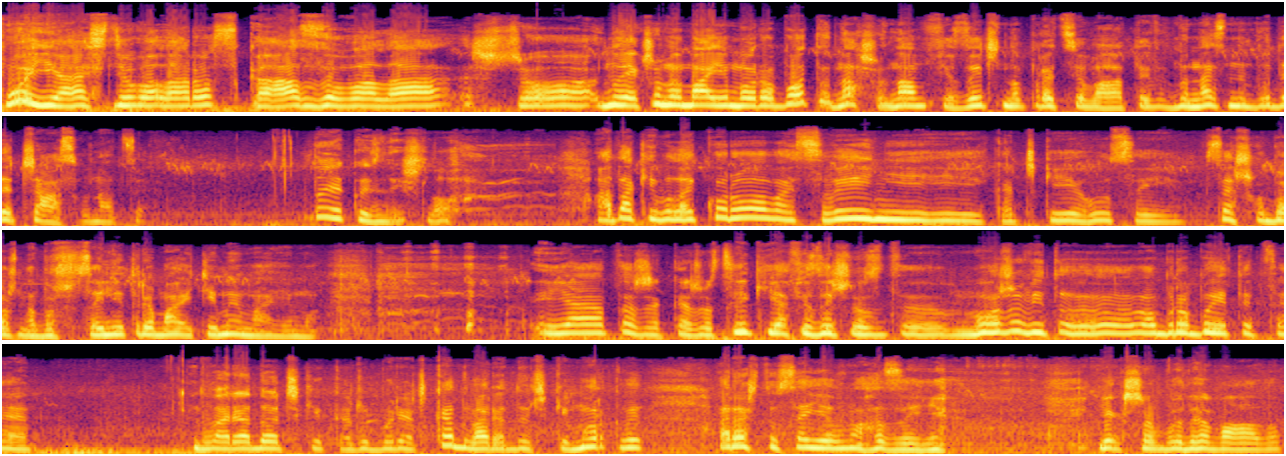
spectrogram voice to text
Пояснювала, розказувала, що ну, якщо ми маємо роботу, нащо нам фізично працювати? У нас не буде часу на це. То якось знайшло. А так і була і корова, і свині, і качки, і гуси, і все, що можна, бо ж в селі тримають, і ми маємо. Я теж кажу, скільки я фізично можу від, е, обробити це. Два рядочки, кажу, бурячка, два рядочки моркви, а решта все є в магазині, якщо буде мало.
